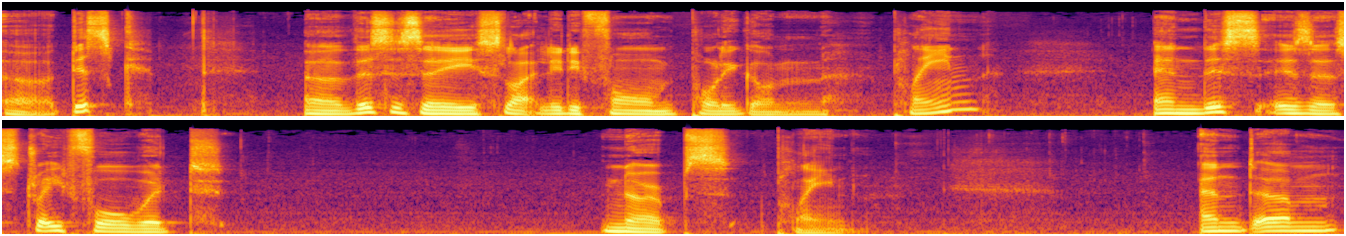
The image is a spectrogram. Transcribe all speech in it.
uh, disk. Uh, this is a slightly deformed polygon plane. And this is a straightforward NURBS plane. And um,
